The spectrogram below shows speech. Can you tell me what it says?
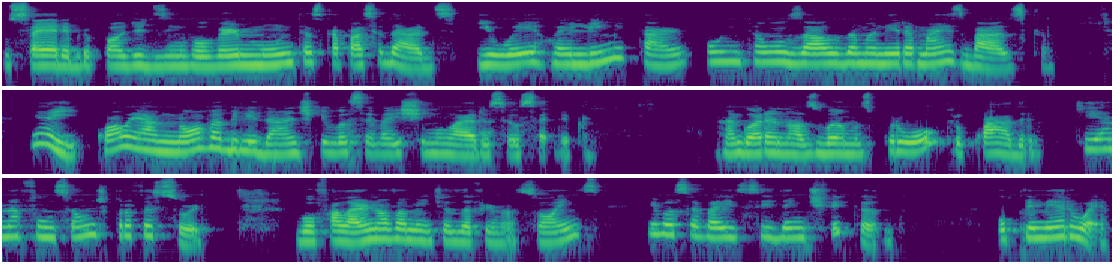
O cérebro pode desenvolver muitas capacidades e o erro é limitar ou então usá-lo da maneira mais básica. E aí, qual é a nova habilidade que você vai estimular o seu cérebro? Agora nós vamos para o outro quadro, que é na função de professor. Vou falar novamente as afirmações e você vai se identificando. O primeiro é:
